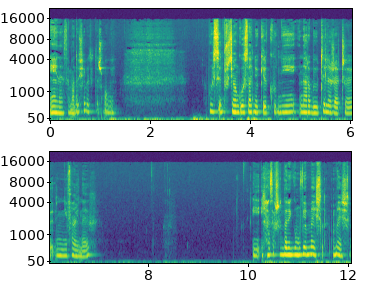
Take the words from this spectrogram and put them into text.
Ja sama do siebie to też mówię. Mój syn w ciągu ostatnich kilku dni narobił tyle rzeczy niefajnych. I ja zawsze do niego mówię myśl, myśl.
